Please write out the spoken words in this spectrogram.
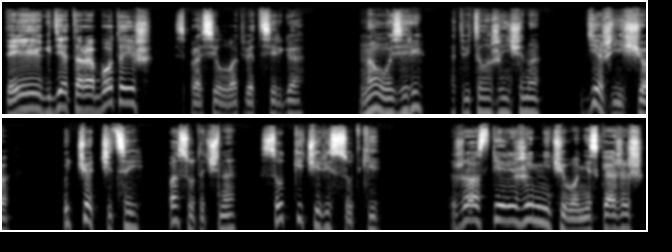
«Ты где-то работаешь?» — спросил в ответ Серьга. «На озере», — ответила женщина. «Где же еще? Учетчицей, посуточно», — Сутки через сутки». «Жесткий режим, ничего не скажешь»,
